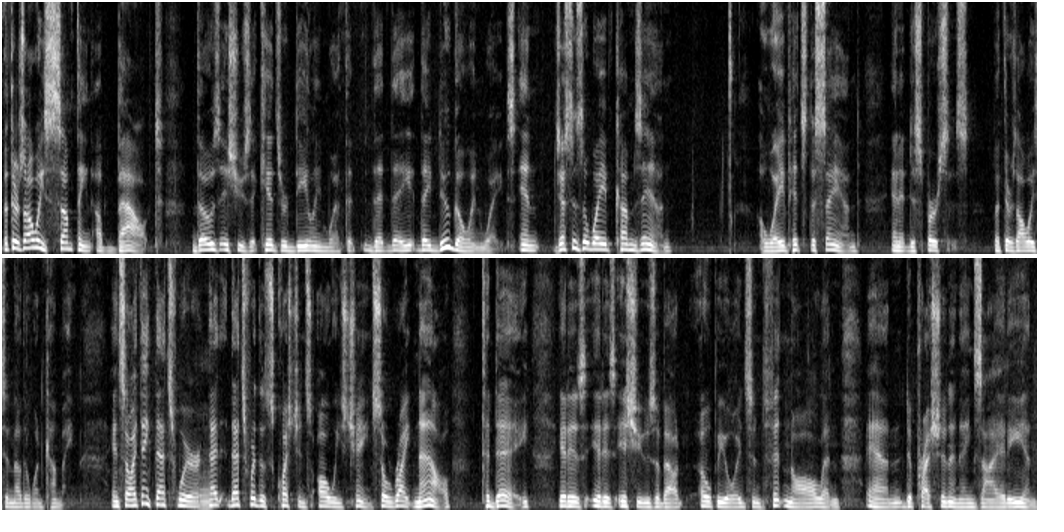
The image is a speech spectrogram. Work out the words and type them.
But there's always something about those issues that kids are dealing with that, that they, they do go in waves. And just as a wave comes in, a wave hits the sand, and it disperses. But there's always another one coming. And so I think that's where mm. that, that's where those questions always change. So right now, today, it is it is issues about opioids and fentanyl and and depression and anxiety and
